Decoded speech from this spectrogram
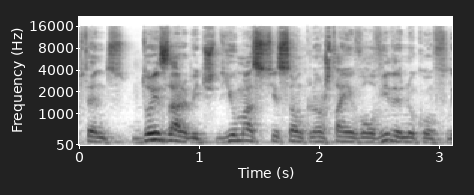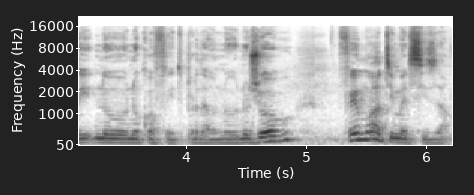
portanto, dois árbitros de uma associação que não está envolvida no conflito, no, no conflito perdão, no, no, jogo, foi uma ótima decisão.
